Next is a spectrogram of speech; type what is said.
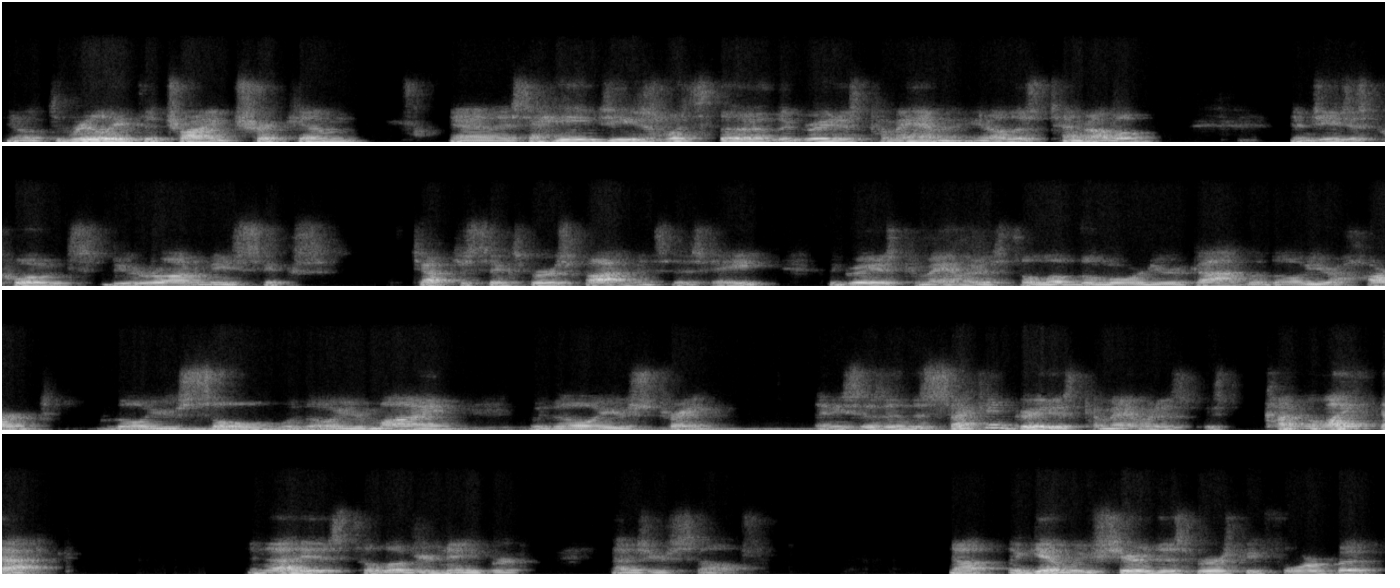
you know, to really to try and trick him. And they say, Hey, Jesus, what's the, the greatest commandment? You know, there's 10 of them. And Jesus quotes Deuteronomy 6, chapter 6, verse 5, and says, Hey, the greatest commandment is to love the Lord your God with all your heart, with all your soul, with all your mind, with all your strength. And he says, and the second greatest commandment is, is kind of like that. And that is to love your neighbor as yourself. Now, again, we've shared this verse before, but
